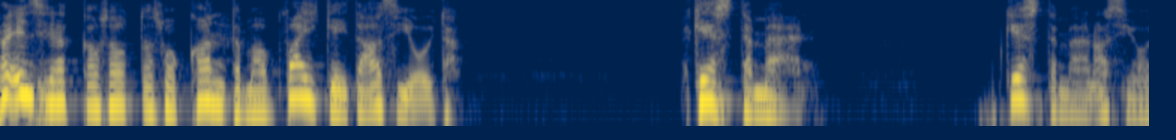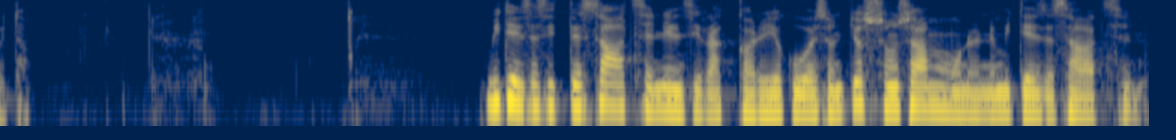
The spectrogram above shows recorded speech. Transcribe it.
ensirakkaus auttaa sinua kantamaan vaikeita asioita – kestämään. Kestämään asioita. Miten sä sitten saat sen ensirakkauden? Joku sanoo, että jos on sammunut, niin miten sä saat sen?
